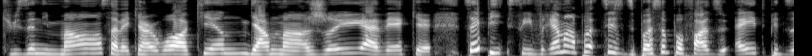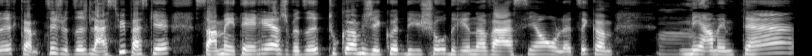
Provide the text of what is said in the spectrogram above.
cuisine immense avec un walk-in garde-manger avec euh, tu sais puis c'est vraiment pas tu sais je dis pas ça pour faire du hate puis dire comme tu sais je veux dire je la suis parce que ça m'intéresse. Je veux dire tout comme j'écoute des shows de rénovation là tu sais comme Mm. Mais en même temps,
